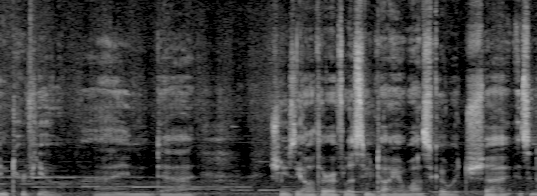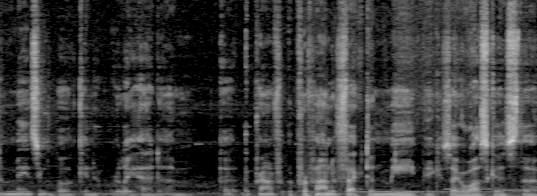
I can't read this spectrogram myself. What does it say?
interview. And uh, she's the author of Listening to Ayahuasca, which uh, is an amazing book, and it really had um, a, a, profound, a, profound effect on me because ayahuasca is the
